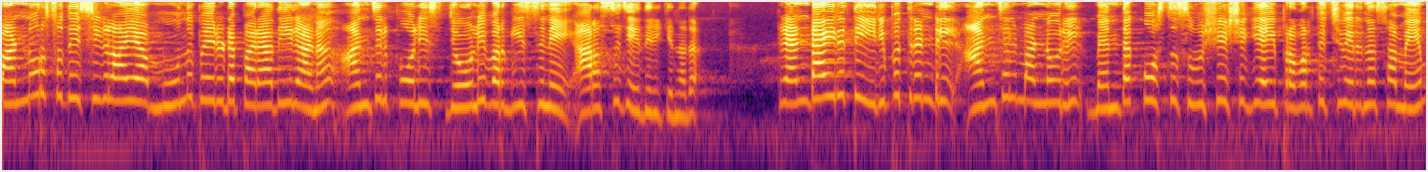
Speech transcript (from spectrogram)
മണ്ണൂർ സ്വദേശികളായ മൂന്ന് പേരുടെ പരാതിയിലാണ് അഞ്ചൽ പോലീസ് ജോളി വർഗീസിനെ അറസ്റ്റ് ചെയ്തിരിക്കുന്നത്. രണ്ടായിരത്തി ഇരുപത്തിരണ്ടിൽ അഞ്ചൽ മണ്ണൂരിൽ ബന്ധക്കോസ്ത് സുവിശേഷകയായി പ്രവർത്തിച്ചു വരുന്ന സമയം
